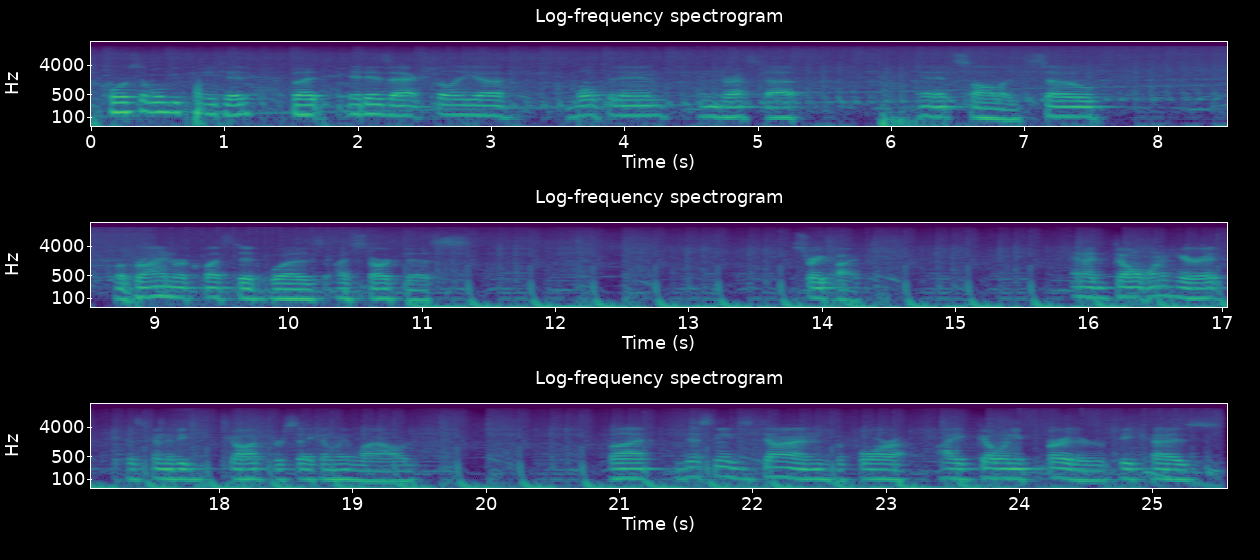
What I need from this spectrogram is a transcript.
of course it will be painted, but it is actually uh, bolted in and dressed up and it's solid. So what Brian requested was I start this straight pipe. And I don't want to hear it it's going to be godforsakenly loud. But this needs done before I go any further because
